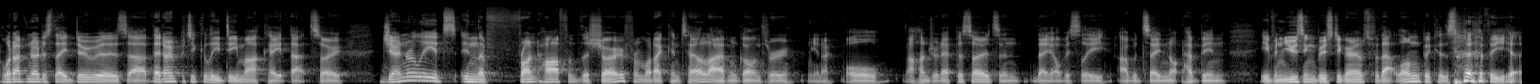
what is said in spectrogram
What I've noticed they do is uh, they don't particularly demarcate that. So generally, it's in the front half of the show, from what I can tell. I haven't gone through you know all 100 episodes, and they obviously, I would say, not have been even using boostergrams for that long because the uh,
